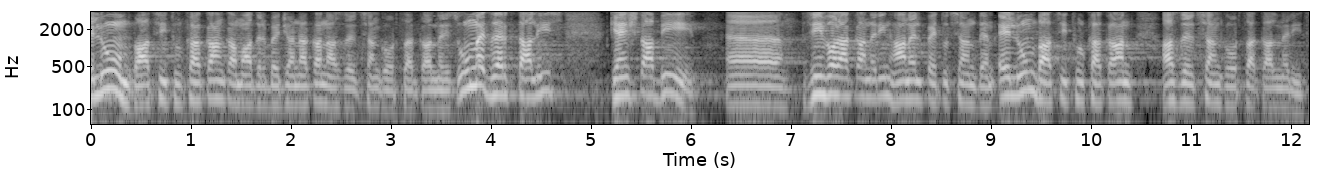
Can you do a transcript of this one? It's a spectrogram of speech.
Էլում բացի թուրքական կամ ադրբեջանական ազդեցության գործակալներից ում է ձեռք տալիս գենշտաբի զինվորականներին հանել պետության դեմ, էլում բացի թուրքական ազդեցության գործակալներից։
